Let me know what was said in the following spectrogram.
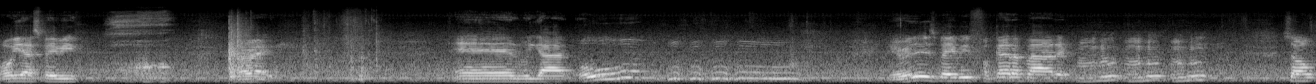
Oh yes, baby. All right. And we got, oh, here it is, baby. Forget about it. Mm-hmm, mm-hmm, mm-hmm. So,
